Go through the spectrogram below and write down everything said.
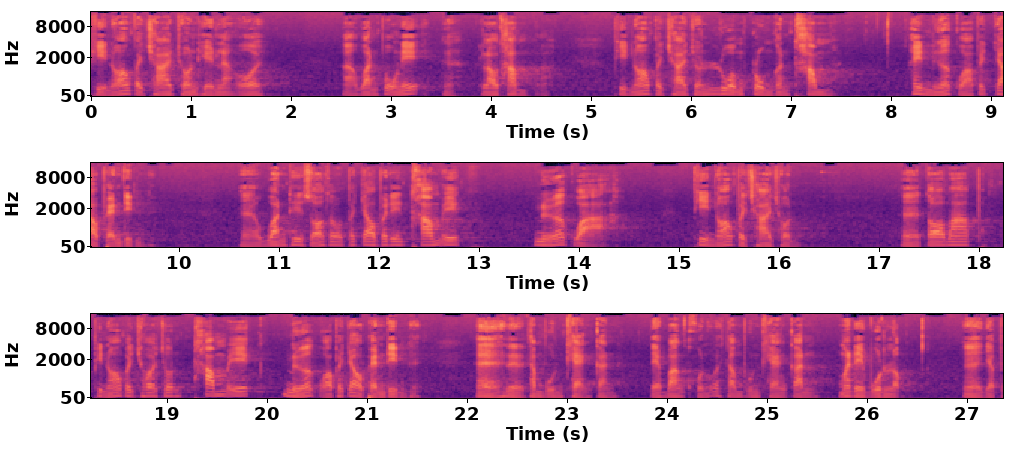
พี่น้องประชาชนเห็นแล้วโอ้ยวันพวกนี้เราทำพี่น้องประชาชนรวมกลุ่มกันทำให้เหนือกว่าพระเจ้าแผ่นดิน วันที่สองพระเจ้าแผ่นดินทำเองเหนือกว่า พี่น้องประชาชนต่อมาพี่น้องประชาชนทำเองเหนือกว่าพระเจ้าแผ่นดินทำบุญแข่งกัน แต่บางคนว่าทำบุญแข่งกันไม่ได้บุญหรอกอย่าไป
